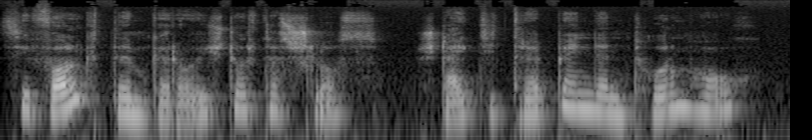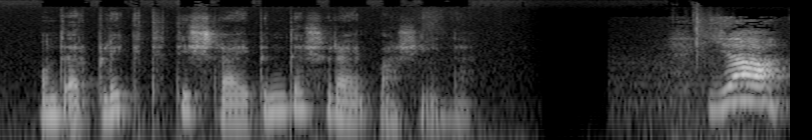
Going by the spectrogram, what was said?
Sie folgt dem Geräusch durch das Schloss, steigt die Treppe in den Turm hoch und erblickt die schreibende Schreibmaschine. Ja,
